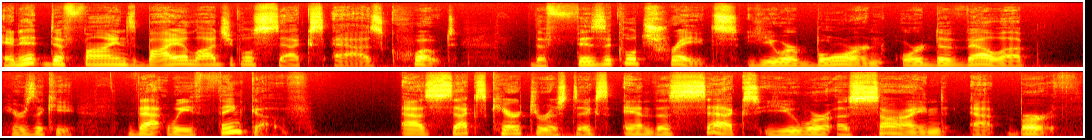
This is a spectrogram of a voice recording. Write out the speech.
And it defines biological sex as, quote, the physical traits you are born or develop, here's the key, that we think of as sex characteristics and the sex you were assigned at birth.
